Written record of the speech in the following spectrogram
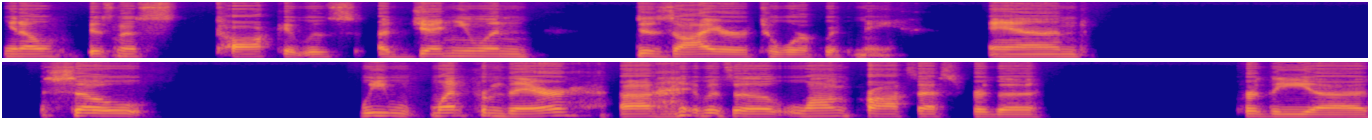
you know business talk. It was a genuine desire to work with me, and so we went from there. Uh, it was a long process for the for the uh,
